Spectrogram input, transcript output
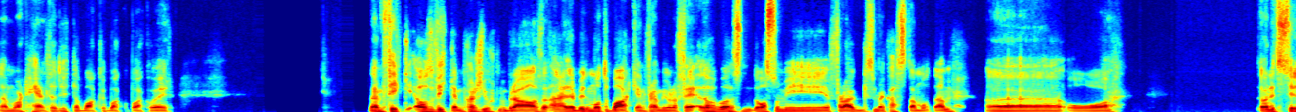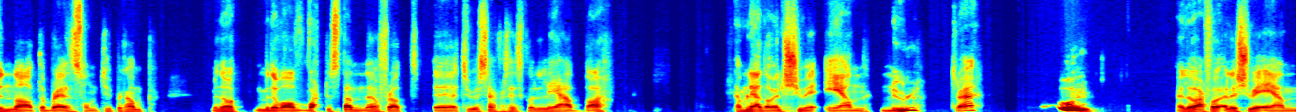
De ble hele tida dytta bak, bak, bakover. Fikk, og så fikk de kanskje gjort noe bra. Og så, nei, det må tilbake igjen, for de gjorde noe. Det var, sånn- det var så mye flagg som ble kasta mot dem. Uh, og det var litt synd da, at det ble en sånn type kamp. Men det, var, men det var, ble spennende, for at eh, jeg tror San Francisco leda De leda vel 21-0, tror jeg. Oi. Eller i hvert fall eller 21,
